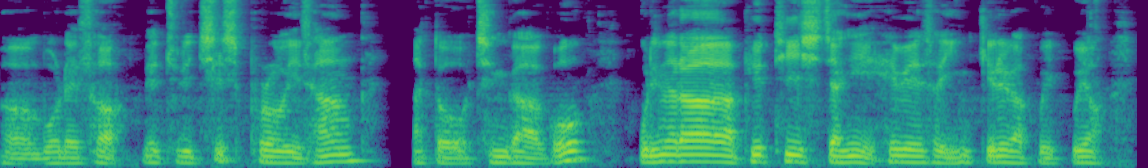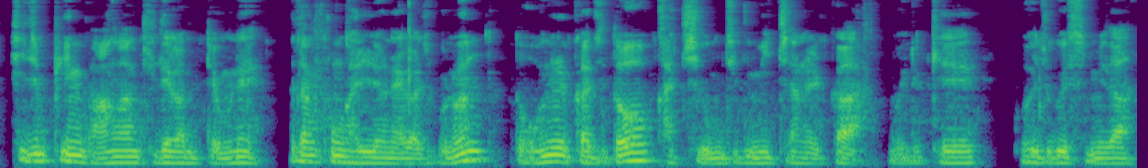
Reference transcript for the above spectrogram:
어, 몰에서 매출이 70% 이상 아, 또 증가하고 우리나라 뷰티 시장이 해외에서 인기를 갖고 있고요. 시진핑 방한 기대감 때문에 화장품 관련해 가지고는 또 오늘까지도 같이 움직임이 있지 않을까 뭐 이렇게 보여주고 있습니다.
